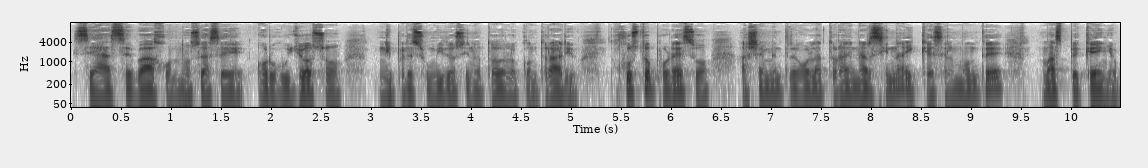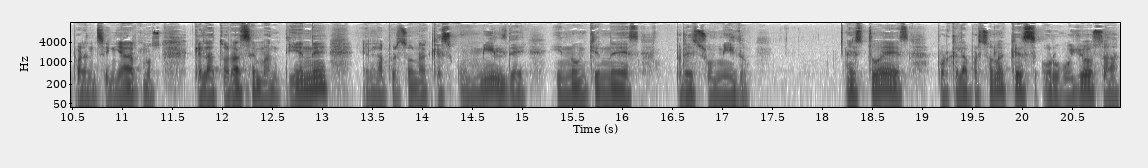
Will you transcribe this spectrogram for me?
se hace bajo, no se hace orgulloso ni presumido, sino todo lo contrario. Justo por eso Hashem entregó la Torah en Arsinai, que es el monte más pequeño, para enseñarnos que la Torah se mantiene en la persona que es humilde y no en quien es presumido. Esto es porque la persona que es orgullosa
